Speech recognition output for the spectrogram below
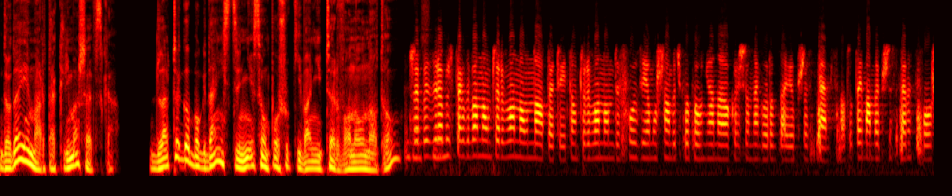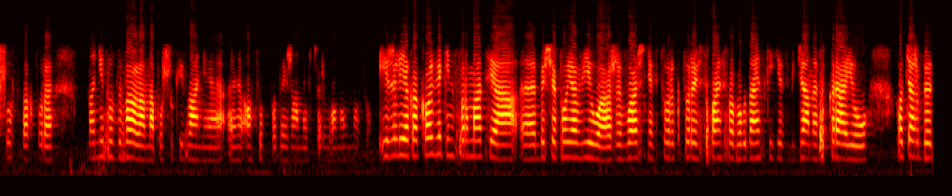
Dodaje Marta Klimaszewska. Dlaczego bogdańscy nie są poszukiwani czerwoną notą? Żeby zrobić tak zwaną czerwoną notę, czyli tą czerwoną dyfuzję, muszą być popełnione określonego rodzaju przestępstwa. Tutaj mamy przestępstwo oszustwa, które no, nie pozwala na poszukiwanie e, osób podejrzanych czerwoną notą. Jeżeli jakakolwiek informacja e, by się pojawiła, że właśnie który, któreś z państwa bogdańskich jest widziane w kraju, chociażby,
